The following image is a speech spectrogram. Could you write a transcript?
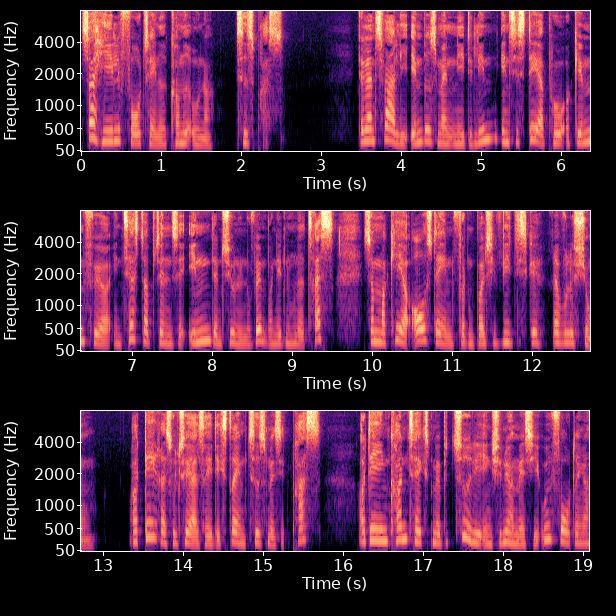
så er hele foretagendet kommet under tidspres. Den ansvarlige embedsmand Nedelin insisterer på at gennemføre en testopsendelse inden den 7. november 1960, som markerer årsdagen for den bolsjevikiske revolution. Og det resulterer altså i et ekstremt tidsmæssigt pres, og det er i en kontekst med betydelige ingeniørmæssige udfordringer,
